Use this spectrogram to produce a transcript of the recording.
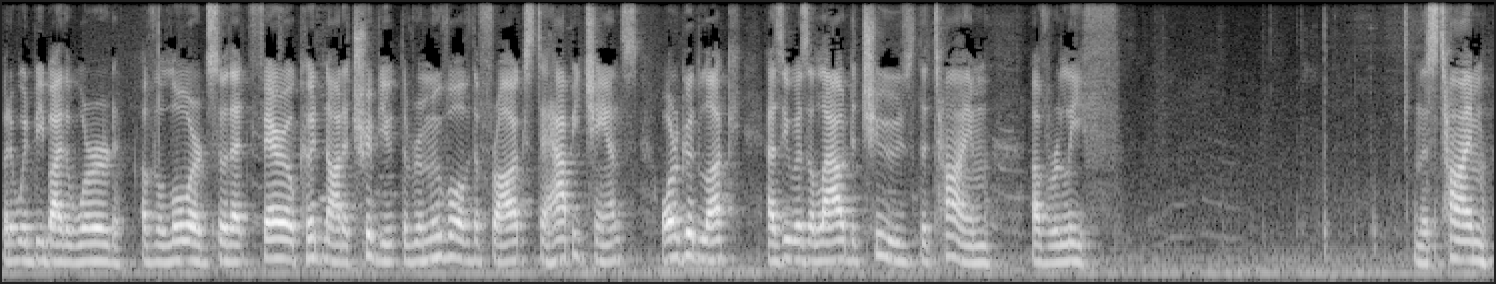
but it would be by the word of the Lord, so that Pharaoh could not attribute the removal of the frogs to happy chance or good luck, as he was allowed to choose the time of relief. And this time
